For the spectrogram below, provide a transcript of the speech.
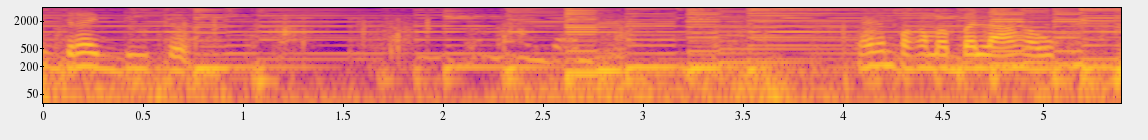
Mag-drive dito. Kaya baka mabalahaw ka.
